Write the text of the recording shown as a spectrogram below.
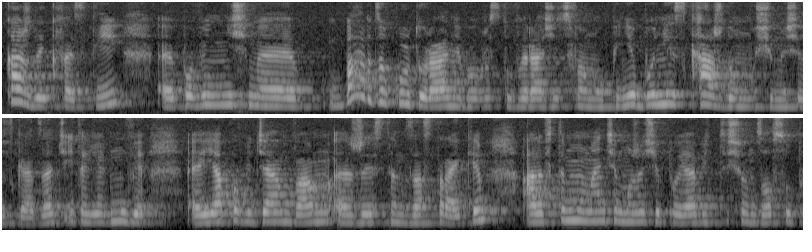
w każdej kwestii e, powinniśmy bardzo kulturalnie po prostu wyrazić swoją opinię, bo nie z każdą musimy się zgadzać. I tak jak mówię, e, ja powiedziałam Wam, e, że jestem za strajkiem, ale w tym momencie może się pojawić tysiąc osób,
